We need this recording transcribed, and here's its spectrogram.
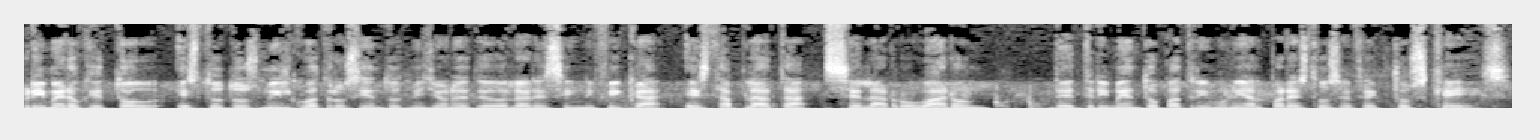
primero que todo, estos 2.400 millones de dólares significa esta plata se la robaron, detrimento patrimonial para estos efectos, ¿qué es?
